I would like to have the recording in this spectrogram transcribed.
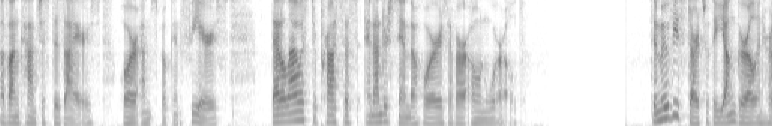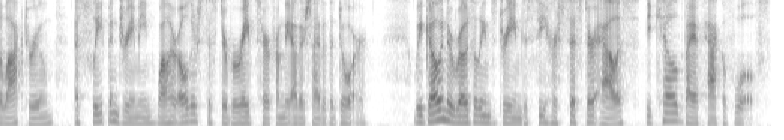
of unconscious desires, or unspoken fears, that allow us to process and understand the horrors of our own world. The movie starts with a young girl in her locked room, asleep and dreaming, while her older sister berates her from the other side of the door. We go into Rosaleen's dream to see her sister, Alice, be killed by a pack of wolves,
